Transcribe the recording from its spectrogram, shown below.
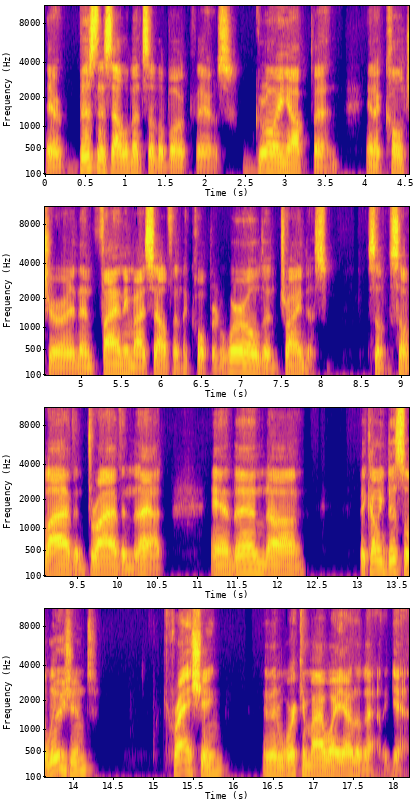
there are business elements of the book. There's growing up and in a culture, and then finding myself in the corporate world and trying to su- survive and thrive in that, and then uh, becoming disillusioned, crashing, and then working my way out of that again.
